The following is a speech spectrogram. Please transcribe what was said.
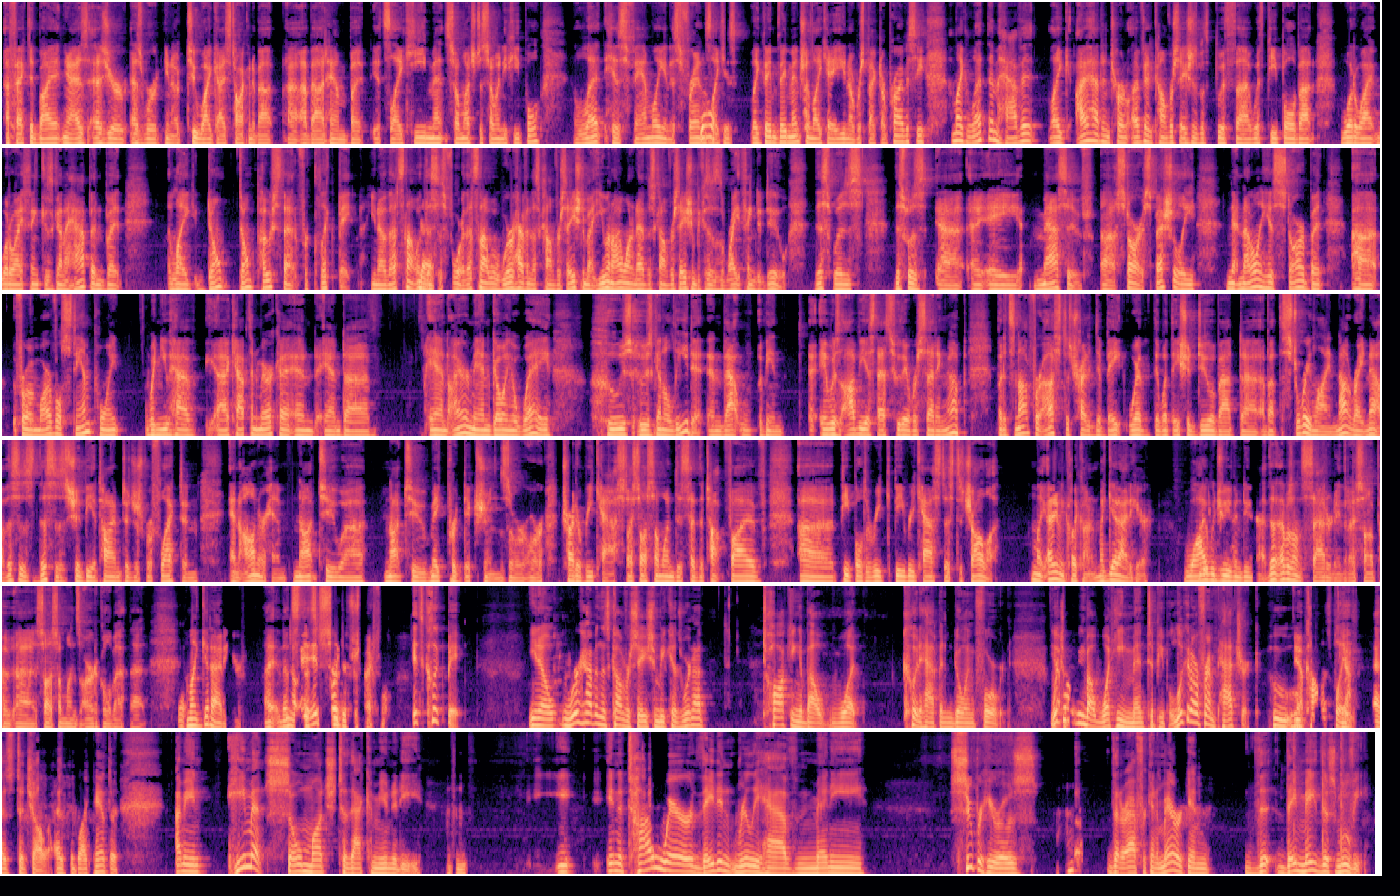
affected by it. You know, as as you're as we're you know two white guys talking about uh, about him, but it's like he meant so much to so many people. Let his family and his friends, Yeah. like his like they they mentioned, like hey, you know, respect our privacy. I'm like, let them have it. Like I had internal, I've had conversations with with uh, with people about what do I what do I think is going to happen, but like don't don't post that for clickbait. You know, that's not what No. this is for. That's not what we're having this conversation about. You and I wanted to have this conversation because it's the right thing to do. This was this was uh, a, a massive uh, star, especially n- not only his star, but uh, from a Marvel standpoint, when you have uh, Captain America and and uh, and Iron Man going away, who's who's going to lead it? And that I mean, it was obvious that's who they were setting up, but it's not for us to try to debate where what they should do about uh, about the storyline. Not right now. This is this is should be a time to just reflect and and honor him, not to uh, not to make predictions or or try to recast. I saw someone just said the top five uh, people to re- be recast as T'Challa. I'm like, I didn't even click on it. I'm like, get out of here. Why would you even do that? That, that was on Saturday that I saw uh, saw someone's article about that. I'm like, get out of here. I, that's, no, that's it's so disrespectful. It's clickbait. You know, we're having this conversation because we're not talking about what could happen going forward. We're yep. talking about what he meant to people. Look at our friend Patrick, who, who yep. cosplayed yep. as T'Challa, as the Black Panther. I mean, he meant so much to that community. Mm-hmm. In a time where they didn't really have many superheroes mm-hmm. that are African American, the, they made this movie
